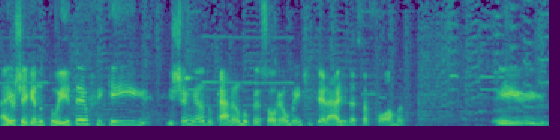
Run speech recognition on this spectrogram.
Aí eu cheguei no Twitter eu fiquei estranhando, caramba, o pessoal realmente interage dessa forma. E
